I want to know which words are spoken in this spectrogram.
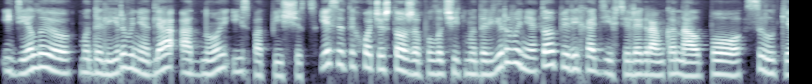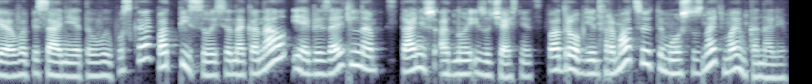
и делаю моделирование для одной из подписчиц. Если ты хочешь тоже получить моделирование, то переходи в телеграм-канал по ссылке в описании этого выпуска, подписывайся на канал и обязательно станешь одной из участниц. Подробнее информацию ты можешь узнать в моем канале.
